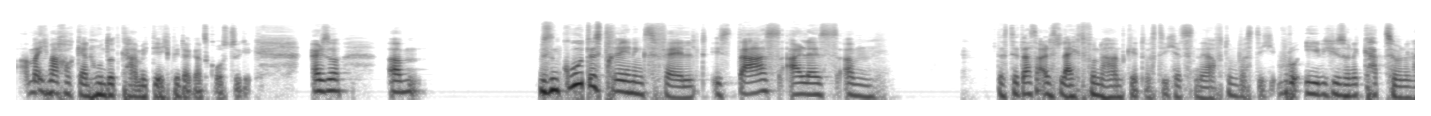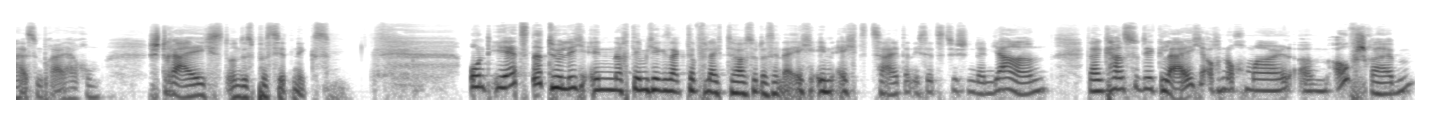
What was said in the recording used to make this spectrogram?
Aber ich mache auch gern 100k mit dir, ich bin da ganz großzügig. Also, ähm, ist ein gutes Trainingsfeld, ist das alles, ähm, dass dir das alles leicht von der Hand geht, was dich jetzt nervt und was dich, wo du ewig wie so eine Katze um den heißen Brei herum streichst und es passiert nichts. Und jetzt natürlich, in, nachdem ich ja gesagt habe, vielleicht hörst du das in, in Echtzeit, dann ist jetzt zwischen den Jahren, dann kannst du dir gleich auch nochmal ähm, aufschreiben,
